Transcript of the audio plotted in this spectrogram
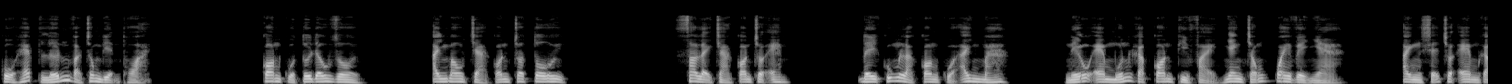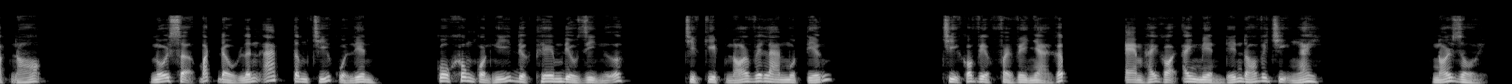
Cô hét lớn vào trong điện thoại. Con của tôi đâu rồi? Anh mau trả con cho tôi. Sao lại trả con cho em? Đây cũng là con của anh mà. Nếu em muốn gặp con thì phải nhanh chóng quay về nhà. Anh sẽ cho em gặp nó. Nỗi sợ bắt đầu lấn át tâm trí của Liên. Cô không còn nghĩ được thêm điều gì nữa. Chỉ kịp nói với Lan một tiếng. Chị có việc phải về nhà gấp. Em hãy gọi anh Miền đến đó với chị ngay. Nói rồi,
